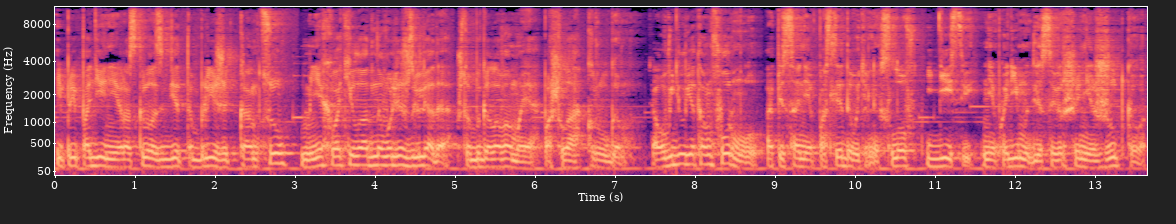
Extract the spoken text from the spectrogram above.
и при падении раскрылась где-то ближе к концу, мне хватило одного лишь взгляда, чтобы голова моя пошла кругом. А увидел я там формулу, описание последовательных слов и действий, необходимых для совершения жуткого,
